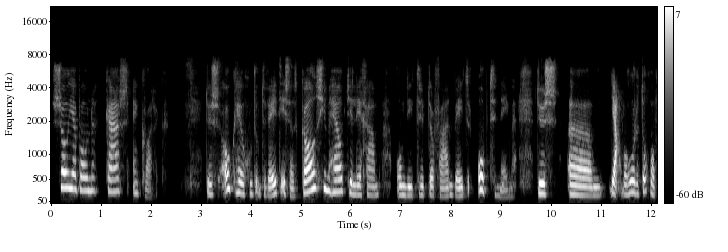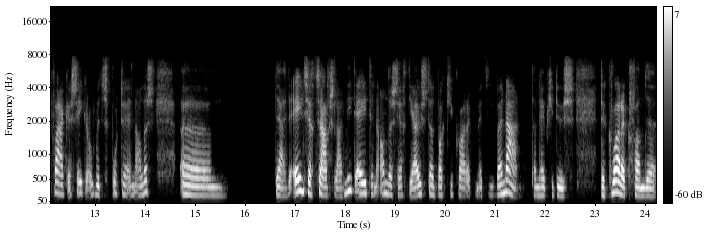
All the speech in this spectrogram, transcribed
sojabonen, kaas en kwark. Dus ook heel goed om te weten is dat calcium helpt je lichaam om die tryptofaan beter op te nemen. Dus Um, ja, we horen toch wel vaker, zeker ook met sporten en alles. Um, ja, de een zegt s'avonds laat niet eten en de ander zegt juist dat bakje kwark met die banaan. Dan heb je dus de kwark van de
